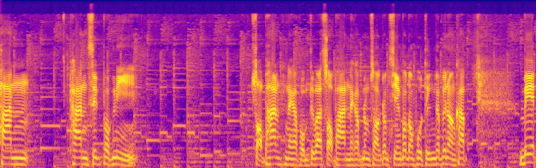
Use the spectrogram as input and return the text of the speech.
ผ่านผ่านศึกพวกนี้สอบผ่านนะครับผมถือว่าสอบผ่านนะครับน้ำสองน้ำเสียงก็ต้องพูดถึงครับพี่น้องครับเบส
